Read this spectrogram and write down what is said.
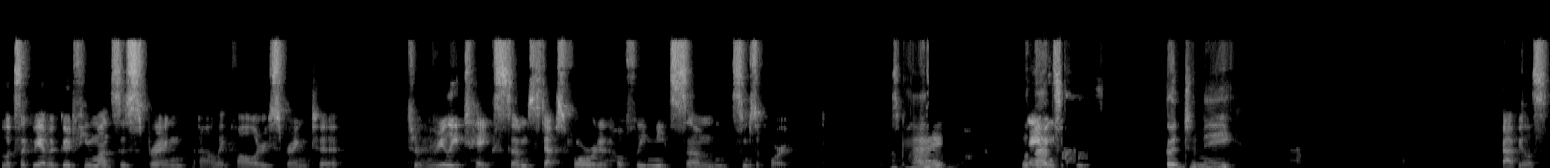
it looks like we have a good few months this spring, uh, late fall, early spring, to to really take some steps forward and hopefully meet some some support. Okay. Well, that sounds good to me. Fabulous.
